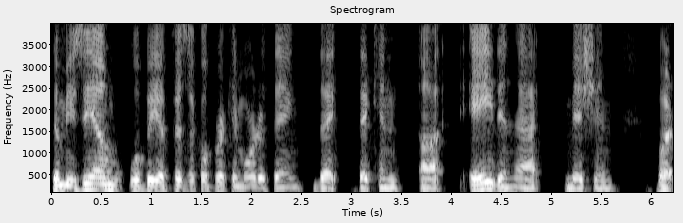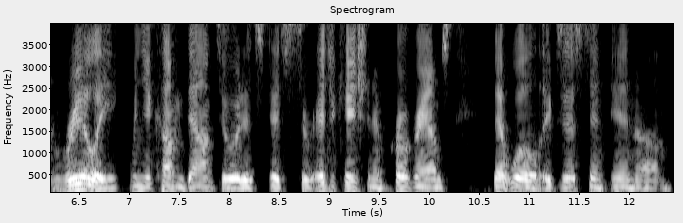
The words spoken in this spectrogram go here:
the museum will be a physical brick and mortar thing that that can uh, aid in that mission. But really, when you come down to it, it's it's through education and programs that will exist in in um,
